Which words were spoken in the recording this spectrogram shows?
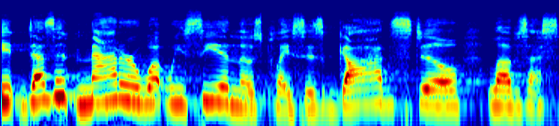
It doesn't matter what we see in those places, God still loves us.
